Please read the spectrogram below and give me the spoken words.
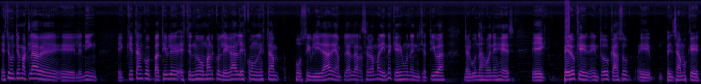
este es un tema clave, eh, Lenín. Eh, ¿Qué tan compatible este nuevo marco legal es con esta posibilidad de ampliar la Reserva Marina, que es una iniciativa de algunas ONGs, eh, pero que en todo caso eh, pensamos que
